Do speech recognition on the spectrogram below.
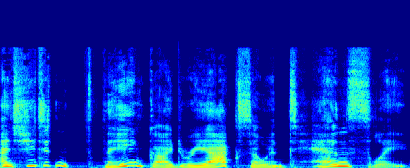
and she didn't think I'd react so intensely.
